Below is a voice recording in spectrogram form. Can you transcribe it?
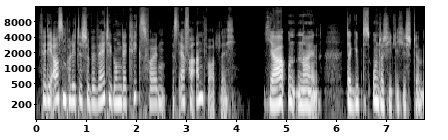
Für die außenpolitische Bewältigung der Kriegsfolgen ist er verantwortlich. Ja und nein. Da gibt es unterschiedliche Stimmen.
